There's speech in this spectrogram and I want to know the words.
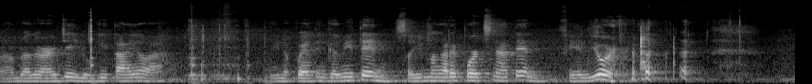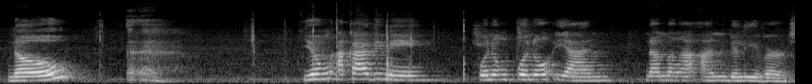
Uh, Brother RJ, lugi tayo ah. Hindi na pwedeng gamitin. So yung mga reports natin, failure. no. yung academy, punong-puno yan ng mga unbelievers.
